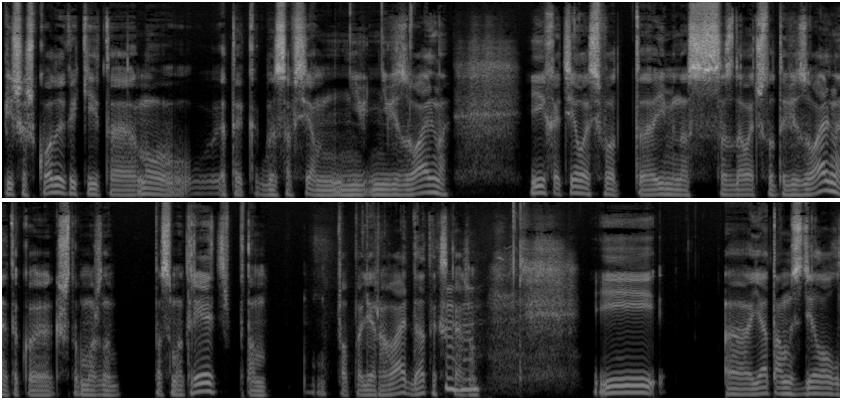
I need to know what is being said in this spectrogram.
пишешь коды какие-то. Ну, это как бы совсем не, не визуально. И хотелось вот э, именно создавать что-то визуальное такое, чтобы можно посмотреть, потом пополировать, да, так скажем. И э, я там сделал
